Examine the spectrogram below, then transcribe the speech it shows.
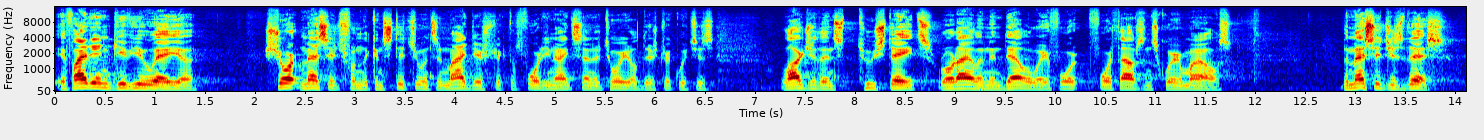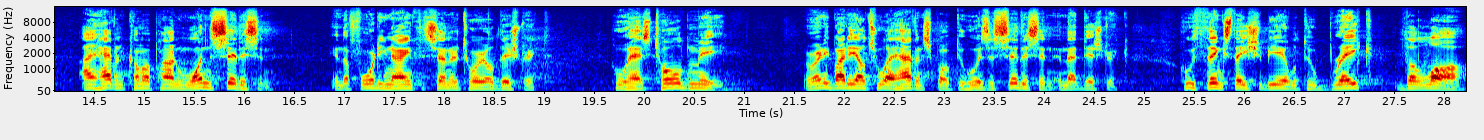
if I didn't give you a uh, short message from the constituents in my district, the 49th Senatorial District, which is larger than two states, Rhode Island and Delaware, four- 4,000 square miles, the message is this. I haven't come upon one citizen in the 49th Senatorial District who has told me, or anybody else who I haven't spoke to, who is a citizen in that district, who thinks they should be able to break the law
